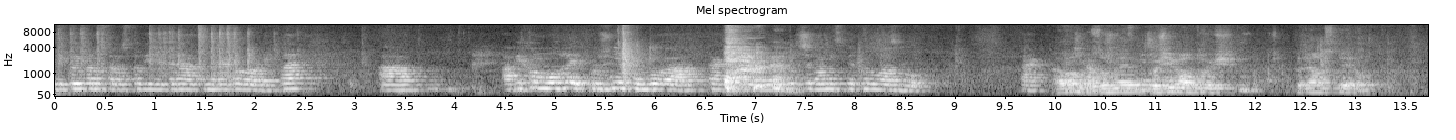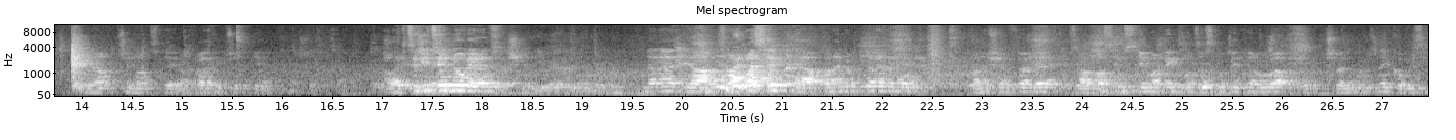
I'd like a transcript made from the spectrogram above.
děkuji panu starostovi, že teda nereagoval rychle. A abychom mohli pružně fungovat, tak eh, je potřeba mít zpětnou vazbu. Tak, já vám rozumím, prožívám to už 14. rok, 13. rok, ale i předtím. Ale chci říct jednu věc, Ne, ne, já zápasím, já, pane doktore, nebo pane Šemfelde, zápasím s tím, abych od zastupitelů a členů různých komisí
